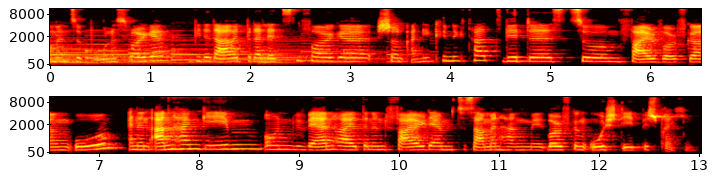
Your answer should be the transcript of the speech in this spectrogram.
willkommen zur Bonusfolge. Wie der David bei der letzten Folge schon angekündigt hat, wird es zum Fall Wolfgang O. einen Anhang geben und wir werden heute einen Fall, der im Zusammenhang mit Wolfgang O. steht, besprechen.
